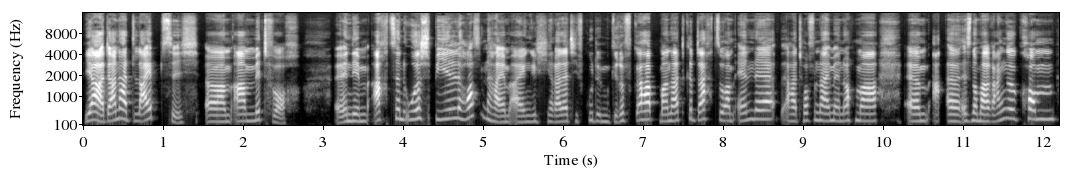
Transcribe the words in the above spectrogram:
Ja, dann hat Leipzig ähm, am Mittwoch in dem 18 Uhr Spiel Hoffenheim eigentlich relativ gut im Griff gehabt. Man hat gedacht, so am Ende hat Hoffenheim ja noch mal ähm, äh, ist noch rangekommen,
